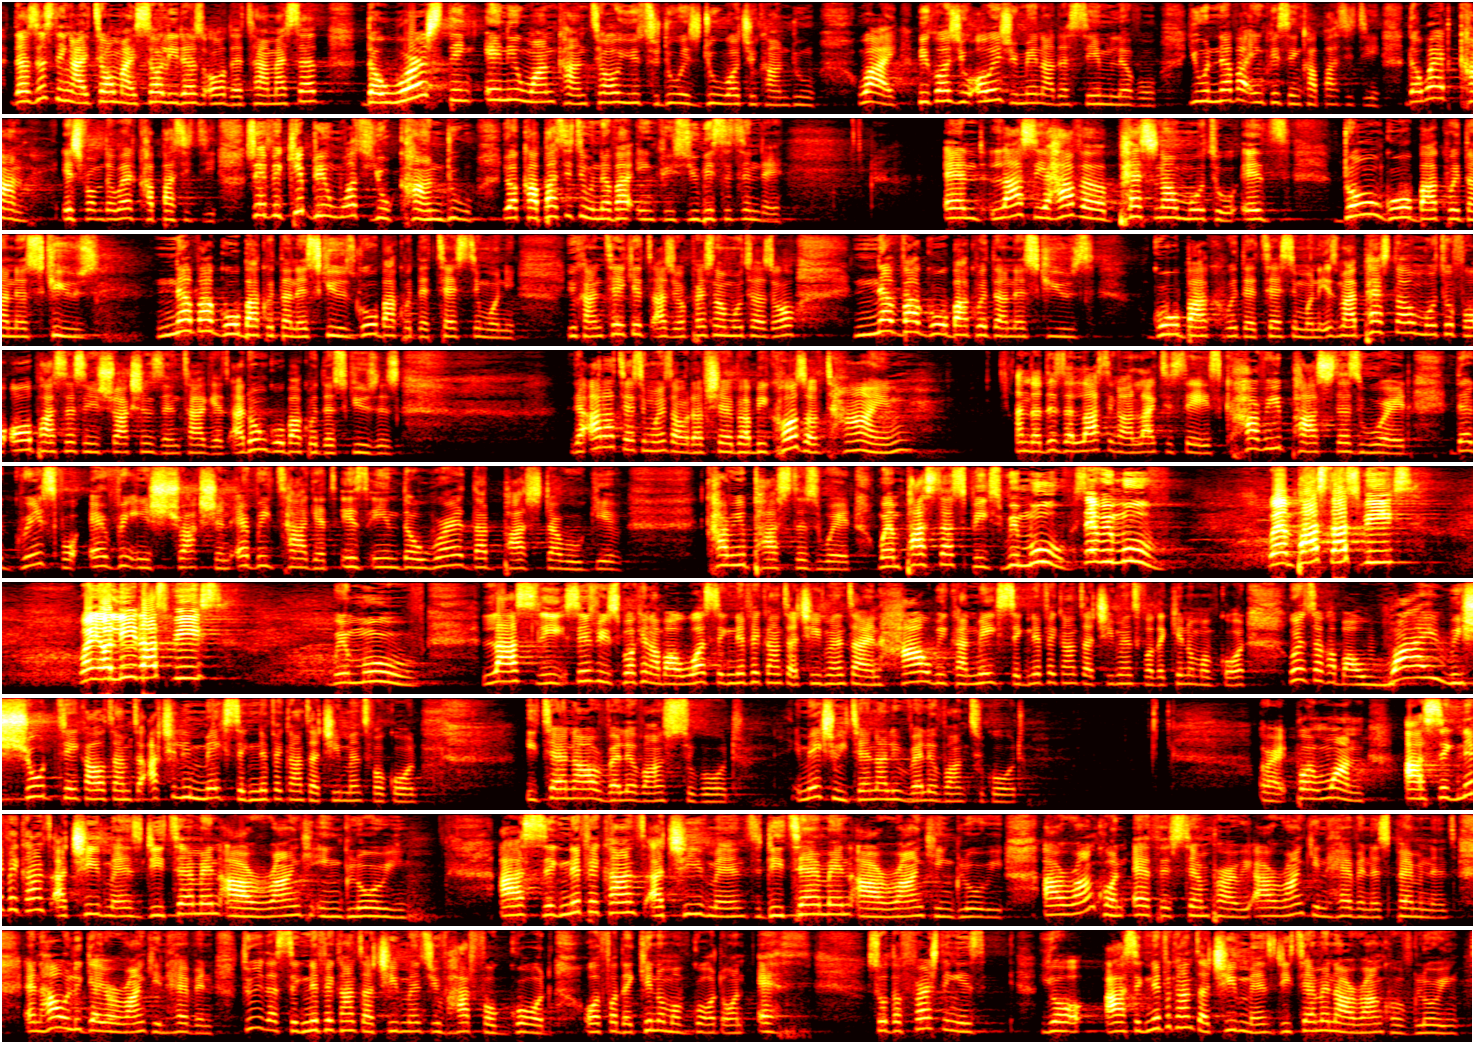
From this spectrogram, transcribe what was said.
There's this thing I tell my cell leaders all the time. I said, the worst thing anyone can tell you to do is do what you can do. Why? Because you always remain at the same level. You will never increase in capacity. The word can is from the word capacity. So if you keep doing what you can do, your capacity will never increase. You'll be sitting there. And lastly, I have a personal motto. It's don't go back with an excuse. Never go back with an excuse. Go back with a testimony. You can take it as your personal motto as well. Never go back with an excuse. Go back with a testimony. It's my personal motto for all pastors' instructions and targets. I don't go back with excuses. The other testimonies I would have shared, but because of time, and that is the last thing I'd like to say is carry pastor's word. The grace for every instruction, every target is in the word that pastor will give. Carry pastor's word. When pastor speaks, we move. Say we move. When pastor speaks, when your leader speaks, we move. Lastly, since we've spoken about what significant achievements are and how we can make significant achievements for the kingdom of God, we're going to talk about why we should take our time to actually make significant achievements for God eternal relevance to God. It makes you eternally relevant to God. All right, point one our significant achievements determine our rank in glory. Our significant achievements determine our rank in glory. Our rank on earth is temporary, our rank in heaven is permanent. And how will you get your rank in heaven? Through the significant achievements you've had for God or for the kingdom of God on earth. So the first thing is your, our significant achievements determine our rank of glory.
